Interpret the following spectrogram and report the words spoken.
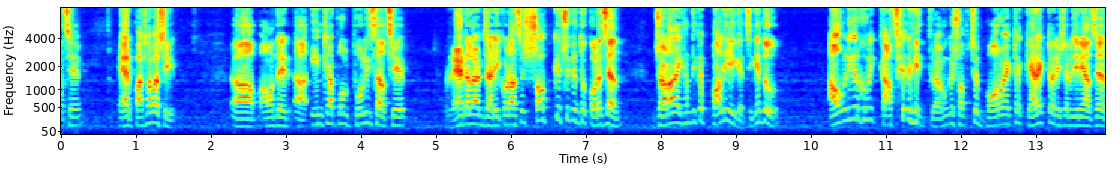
আছে, এর পাশাপাশি আমাদের ইন্টারপোল পুলিশ আছে রেড অ্যালার্ট জারি করা আছে সব কিছু কিন্তু করেছেন যারা এখান থেকে পালিয়ে গেছে। কিন্তু আওয়ামী লীগের খুবই কাছের মিত্র, এমনকি সবচেয়ে বড় একটা ক্যারেক্টার হিসেবে যিনি আছেন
